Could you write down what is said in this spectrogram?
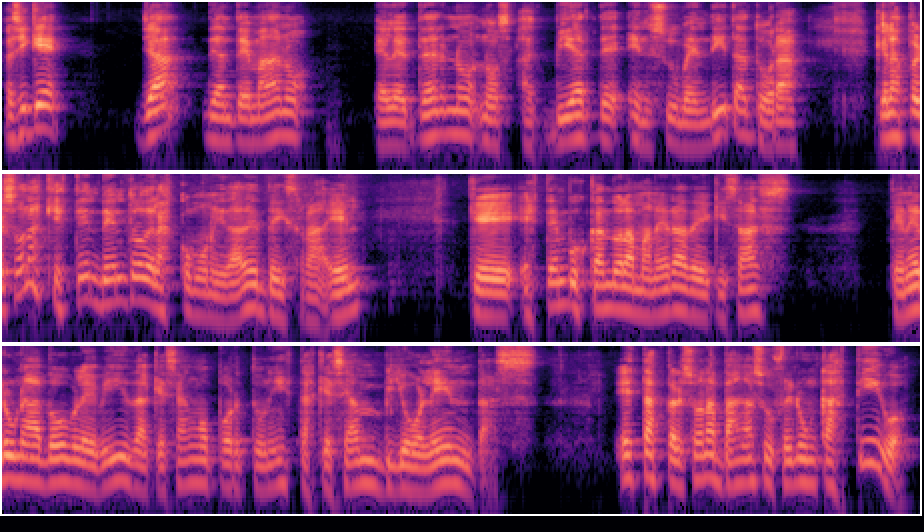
Así que ya de antemano el Eterno nos advierte en su bendita Torah que las personas que estén dentro de las comunidades de Israel que estén buscando la manera de quizás tener una doble vida, que sean oportunistas, que sean violentas. Estas personas van a sufrir un castigo.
